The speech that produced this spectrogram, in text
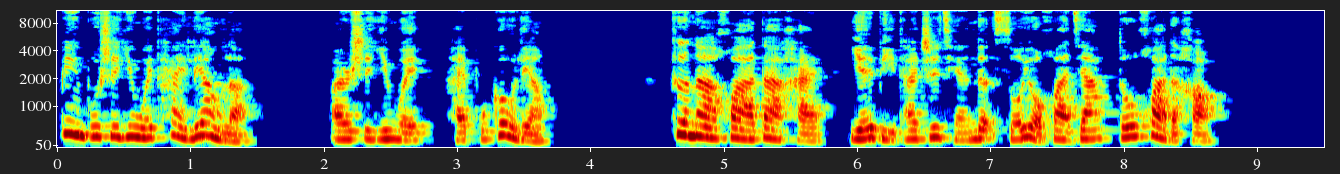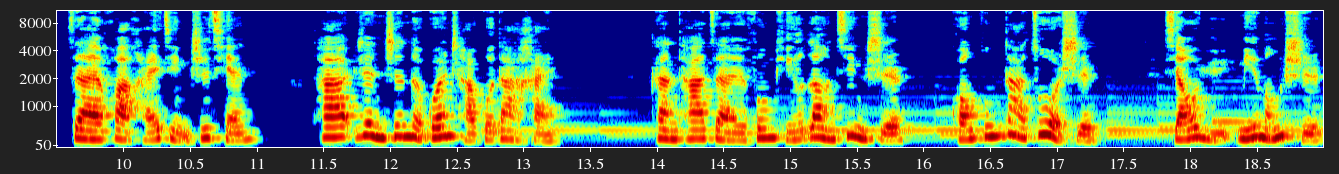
并不是因为太亮了，而是因为还不够亮。特纳画大海也比他之前的所有画家都画得好。在画海景之前，他认真地观察过大海，看它在风平浪静时、狂风大作时。小雨迷蒙时，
